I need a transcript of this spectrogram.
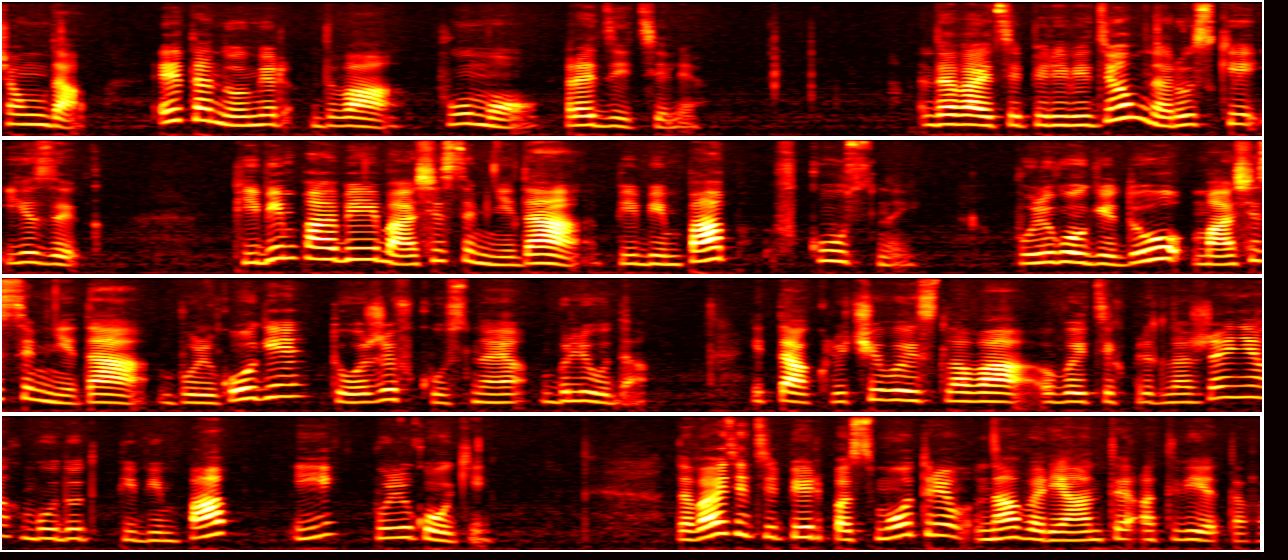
Чонгдап. Это номер два. Пумо. Родители. Давайте переведем на русский язык. 비빔밥이 맛있습니다. 비빔밥 вкусный. Бульгогиду 맛있습니다. Бульгоги тоже вкусное блюдо. Итак, ключевые слова в этих предложениях будут бибимпап и бульгоги. Давайте теперь посмотрим на варианты ответов.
